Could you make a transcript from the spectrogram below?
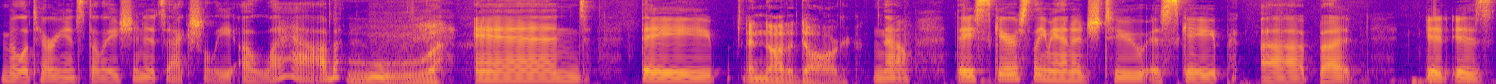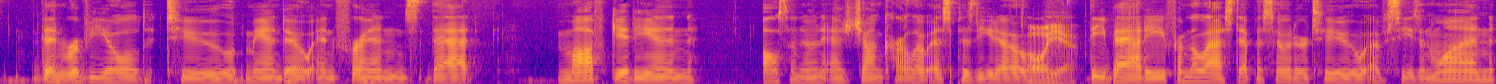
military installation. It's actually a lab, Ooh. and they And not a dog. no, they scarcely manage to escape, uh, but it is then revealed to Mando and friends that Moff Gideon, also known as Giancarlo Esposito, Oh, yeah. the baddie from the last episode or two of season one,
